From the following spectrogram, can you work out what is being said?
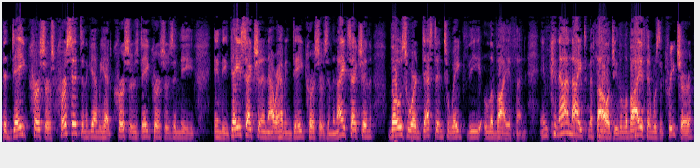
the day cursors curse it, and again we had cursors, day cursors in the in the day section, and now we're having day cursors in the night section. Those who are destined to wake the Leviathan. In Canaanite mythology, the Leviathan was the creature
